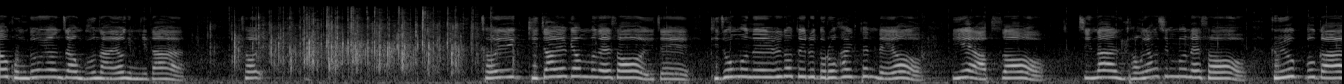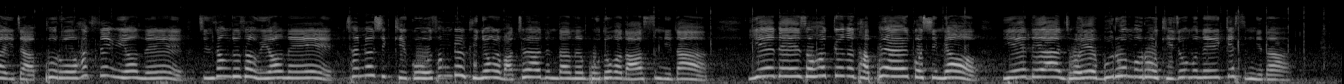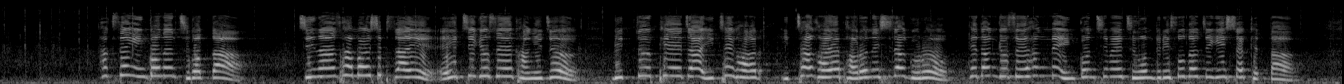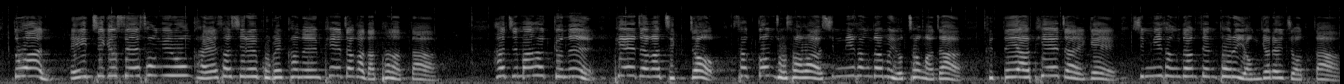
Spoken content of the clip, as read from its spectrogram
안녕하세요. 공동위원장 문아영입니다. 저, 저희 기자회견문에서 이제 기조문을 읽어드리도록 할 텐데요. 이에 앞서 지난 경향신문에서 교육부가 이제 앞으로 학생위원회, 진상조사위원회에 참여시키고 성별 균형을 맞춰야 된다는 보도가 나왔습니다. 이에 대해서 학교는 답해야 할 것이며 이에 대한 저의 물음으로 기조문을 읽겠습니다. 학생 인권은 죽었다. 지난 3월 14일 H 교수의 강의 중 미투 피해자 2차, 가, 2차 가해 발언을 시작으로 해당 교수의 학내 인권 침해 증언들이 쏟아지기 시작했다. 또한 H 교수의 성희롱 가해 사실을 고백하는 피해자가 나타났다. 하지만 학교는 피해자가 직접 사건 조사와 심리 상담을 요청하자 그때야 피해자에게 심리 상담 센터를 연결해 주었다.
